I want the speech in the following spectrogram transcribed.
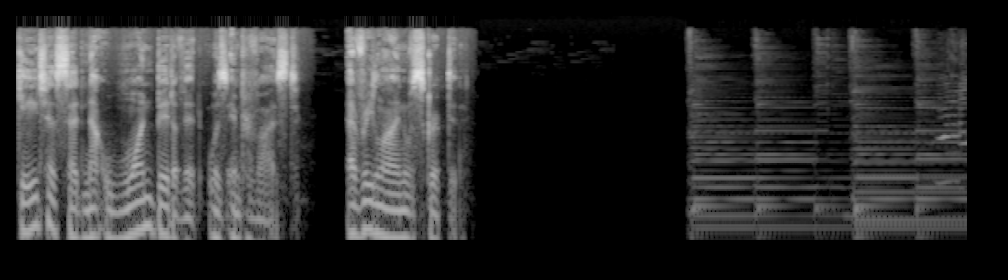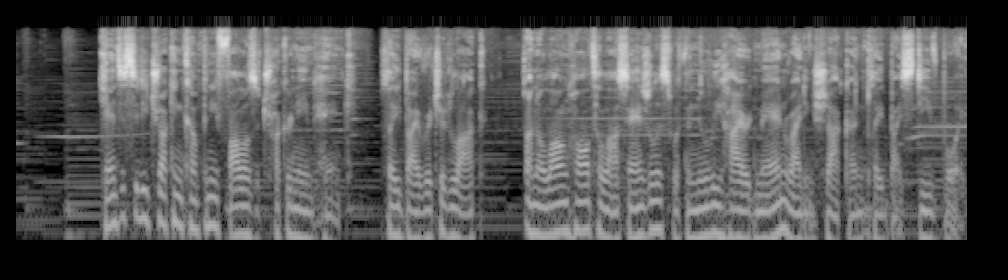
Gage has said not one bit of it was improvised. Every line was scripted. Kansas City Trucking Company follows a trucker named Hank, played by Richard Locke, on a long haul to Los Angeles with a newly hired man riding shotgun, played by Steve Boyd.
